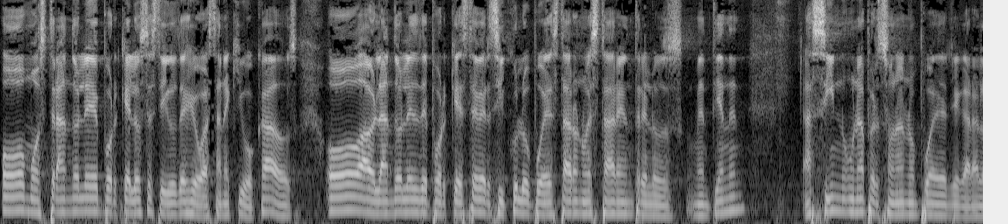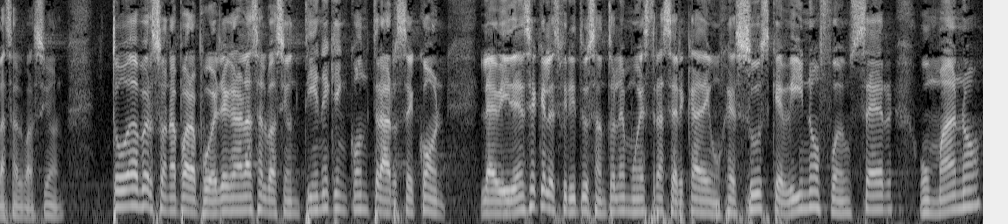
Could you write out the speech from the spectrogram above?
o mostrándole por qué los testigos de Jehová están equivocados, o hablándoles de por qué este versículo puede estar o no estar entre los, ¿me entienden? Así una persona no puede llegar a la salvación. Toda persona para poder llegar a la salvación tiene que encontrarse con la evidencia que el Espíritu Santo le muestra acerca de un Jesús que vino, fue un ser humano,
